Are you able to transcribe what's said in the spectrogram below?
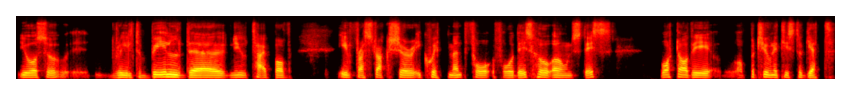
you also really to build a new type of infrastructure equipment for, for this, who owns this what are the opportunities to get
